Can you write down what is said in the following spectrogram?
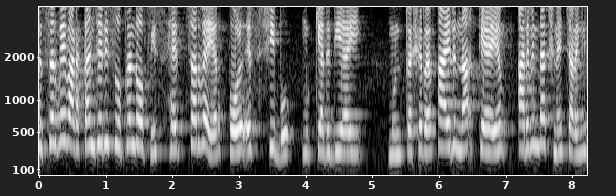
Resurvey Vadakkanchery superintendent office head surveyor Paul S Shibu മുഖ്യാതിഥിയായി. മുൻ ട്രഷറർ ആയിരുന്ന കെ എം അരവിന്ദാക്ഷനെ ചടങ്ങിൽ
